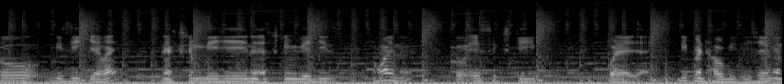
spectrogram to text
તો બીઝી કહેવાય. એક્સ્ટ્રીમ બીજી ને એક્સ્ટ્રીમ વેજીસ હોય ને, તો એ સિક્સટી પડે જાય. ડિપેન્ડ હાઉ બિઝી છે કે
